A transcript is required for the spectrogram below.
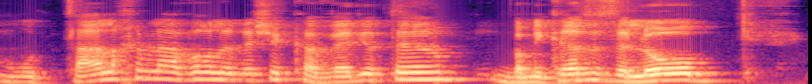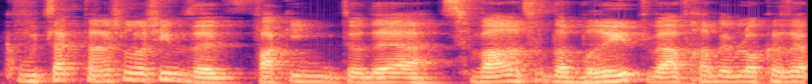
מותר לכם לעבור לנשק כבד יותר במקרה הזה זה לא קבוצה קטנה של אנשים זה fucking אתה יודע צבא ארצות הברית ואף אחד מהם לא כזה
